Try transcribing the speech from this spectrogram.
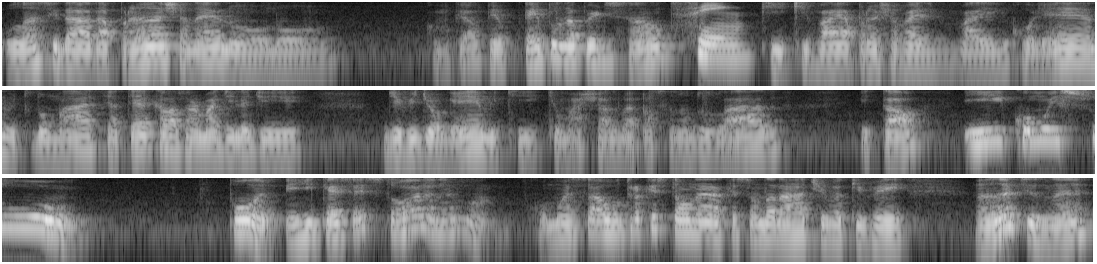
o lance da, da prancha, né, no, no... Como que é? O tem- Templo da Perdição sim. que, que vai a prancha vai, vai encolhendo e tudo mais. Tem até aquelas armadilhas de, de videogame que, que o machado vai passando dos lados e tal. E como isso, pô, enriquece a história, né, mano? Como essa outra questão, né? A questão da narrativa que vem antes, né?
